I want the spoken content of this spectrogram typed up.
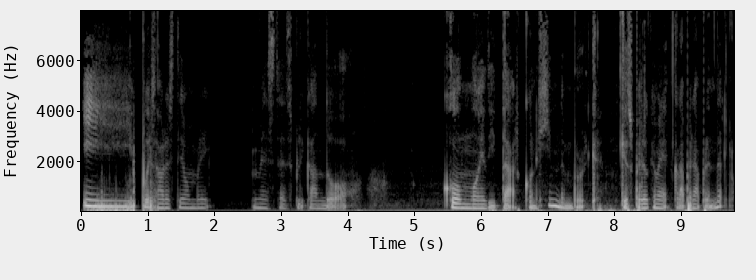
Y pues ahora este hombre me está explicando cómo editar con Hindenburg, que espero que merezca la pena aprenderlo.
